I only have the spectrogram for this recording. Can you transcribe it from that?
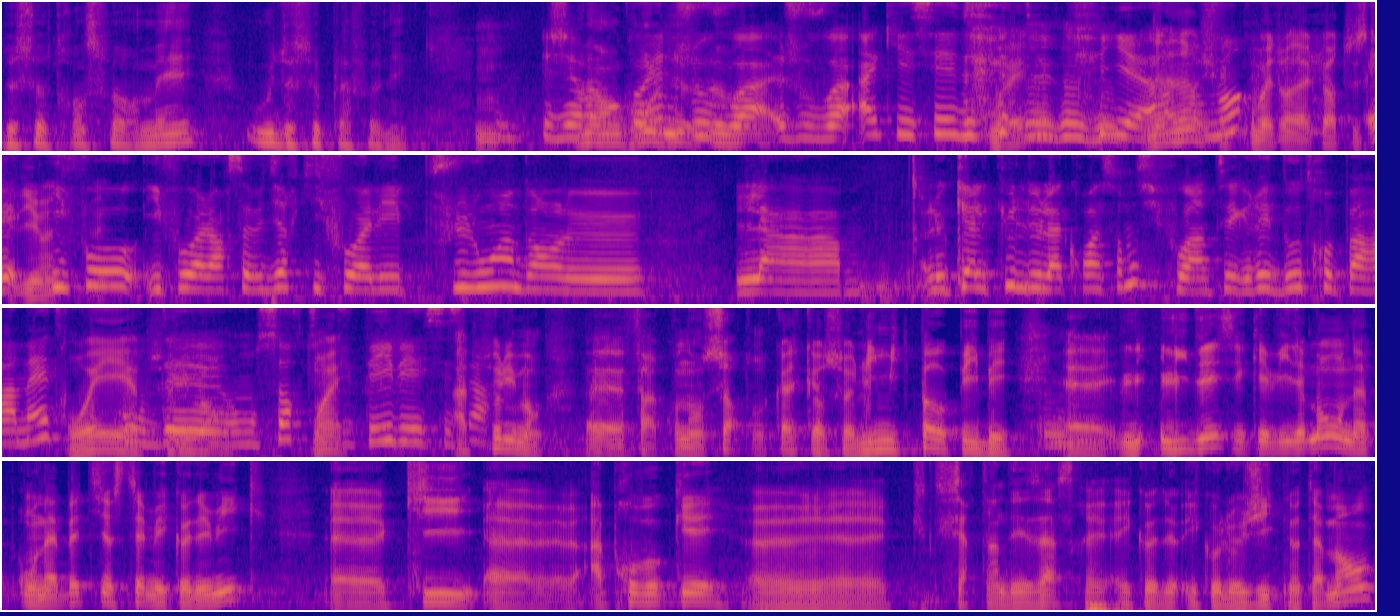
de se transformer ou de se plafonner. Mmh. Jérôme Cohen, je, vous vois, je vous vois acquiescer de, depuis non, non, je suis complètement d'accord tout ce qu'il dit. Il faut, il faut, alors ça veut dire qu'il faut aller plus loin dans le le calcul de la croissance, il faut intégrer d'autres paramètres oui, pour qu'on sorte du PIB, c'est ça Absolument. Euh, enfin, qu'on en sorte, en tout cas, qu'on ne se limite pas au PIB. Mhm. Euh, l'idée, c'est qu'évidemment, on a, on a, bâti un système économique euh, qui a provoqué certains désastres écologiques, notamment,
